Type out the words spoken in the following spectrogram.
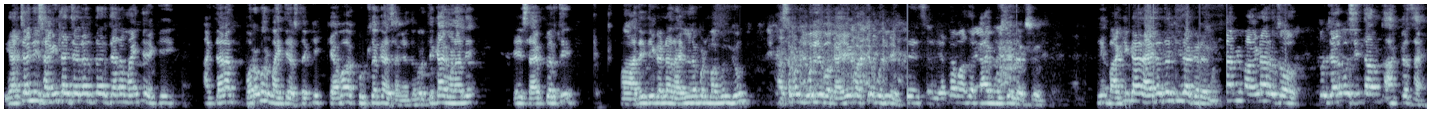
याच्यानी सांगितल्याच्या नंतर त्यांना माहिती आहे की आणि त्यांना बरोबर माहिती असतं की केव्हा कुठलं काय सांगायचं. बरं ते काय म्हणाले? हे साहेब करते आदितीकडनं राहिलेलं पण मागून घेऊ. असं पण बोलले बघा एक वाक्य बोलले. याचा माझं काय बोलते लक्ष? होतं. बाकी काय राहिलं तर तिच्याकडे आम्ही मागणारच आहोत. तो जन्मसिद्ध आमचा हक्कच आहे.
